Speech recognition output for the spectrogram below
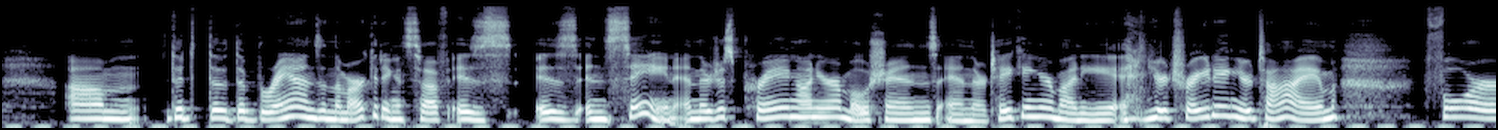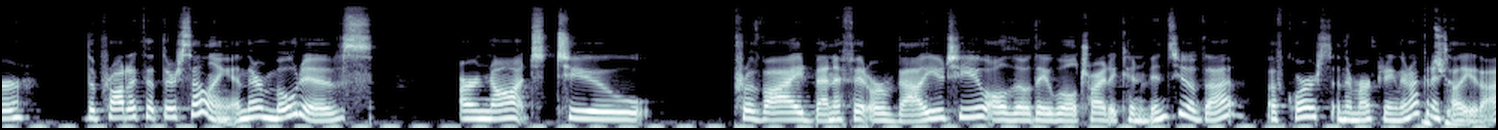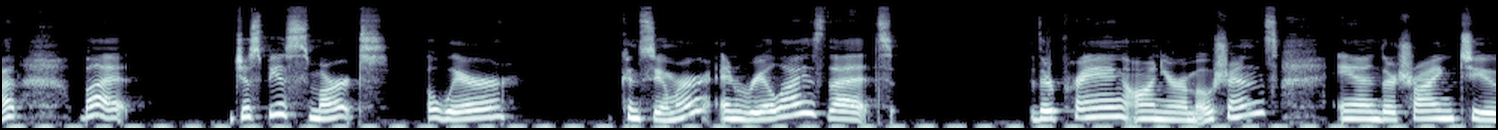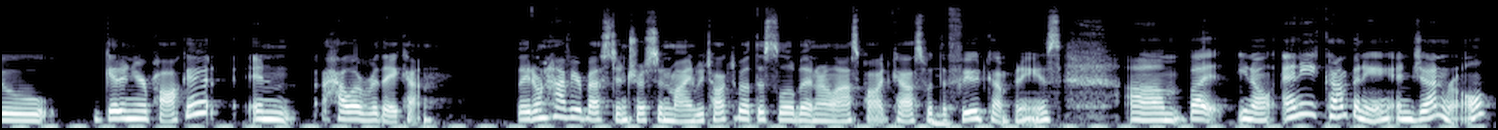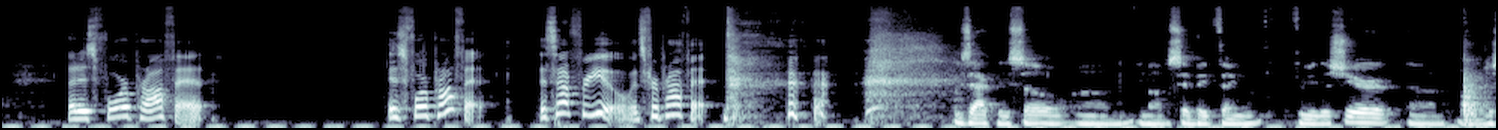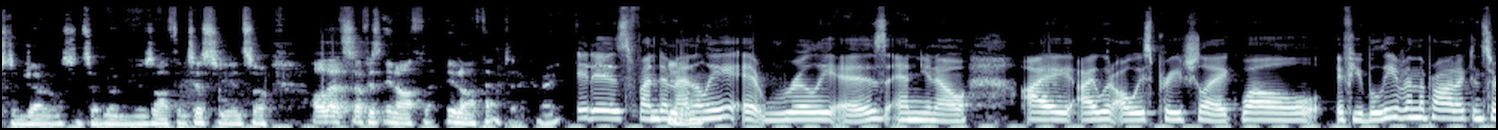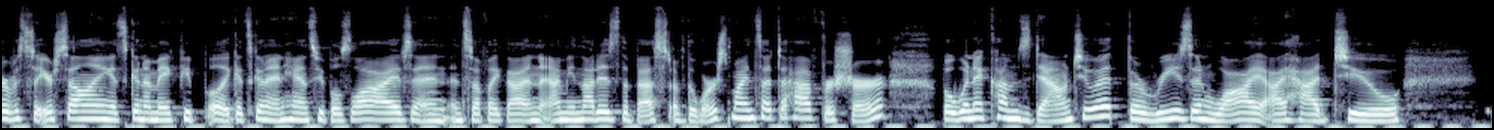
um the the the brands and the marketing and stuff is is insane and they're just preying on your emotions and they're taking your money and you're trading your time for the product that they're selling and their motives are not to provide benefit or value to you although they will try to convince you of that of course in their marketing they're not going to Sure. tell you that but just be a smart aware consumer and realize that they're preying on your emotions and they're trying to get in your pocket in however they can. They don't have your best interest in mind. We talked about this a little bit in our last podcast with the food companies. Um, but, you know, any company in general that is for profit is for profit. It's not for you, it's for profit. Exactly. So, um, you know, obviously a big thing for you this year, um, just in general, since I've known you, is authenticity. And so all that stuff is inauth- inauthentic, right? It is fundamentally, it really is. And you know, I I would always preach like, well, if you believe in the product and service that you're selling, it's gonna make people like it's gonna enhance people's lives and, and stuff like that. And I mean that is the best of the worst mindset to have for sure. But when it comes down to it, the reason why I had to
